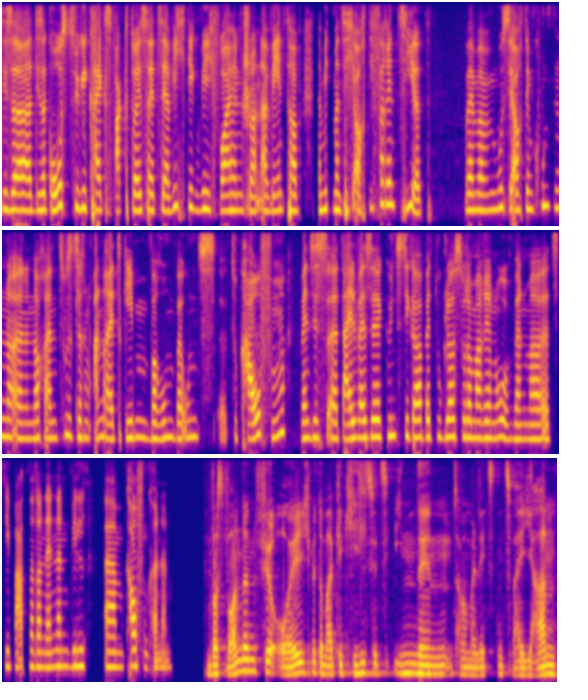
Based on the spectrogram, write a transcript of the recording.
dieser, dieser Großzügigkeitsfaktor ist halt sehr wichtig, wie ich vorhin schon erwähnt habe, damit man sich auch differenziert weil man muss ja auch dem Kunden äh, noch einen zusätzlichen Anreiz geben, warum bei uns äh, zu kaufen, wenn sie es äh, teilweise günstiger bei Douglas oder Mariano, wenn man jetzt die Partner da nennen will, ähm, kaufen können. Was waren denn für euch mit der Marke Kiels jetzt in den, sagen wir mal, letzten zwei Jahren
